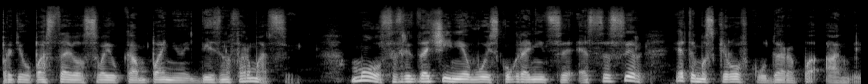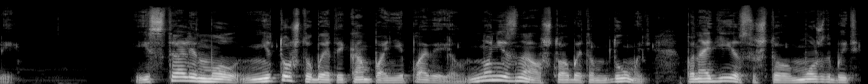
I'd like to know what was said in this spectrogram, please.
противопоставил свою кампанию дезинформации. Мол, сосредоточение войск у границы СССР – это маскировка удара по Англии. И Сталин, мол, не то чтобы этой кампании поверил, но не знал, что об этом думать, понадеялся, что, может быть,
